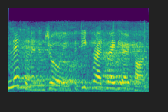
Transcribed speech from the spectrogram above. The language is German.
Listen and enjoy the Deep Red Radio Pod.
